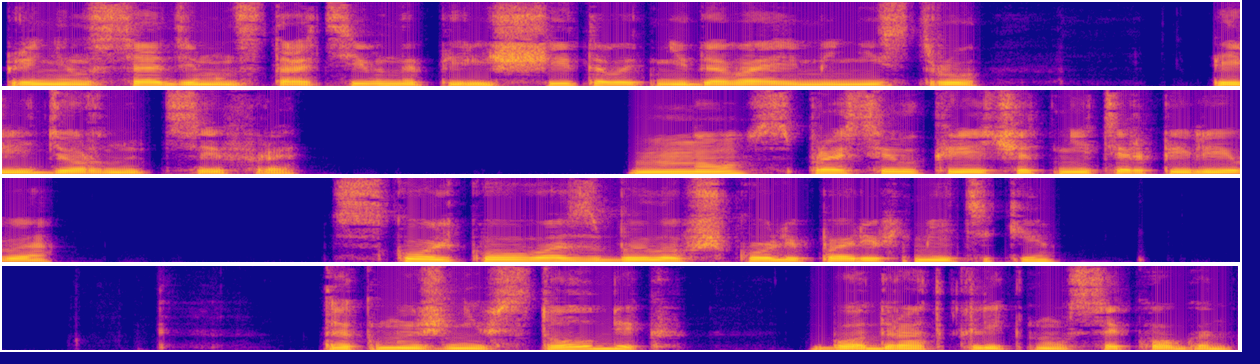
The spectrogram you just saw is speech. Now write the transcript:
Принялся демонстративно пересчитывать, не давая министру передернуть цифры. «Ну?» — спросил Кречет нетерпеливо. «Сколько у вас было в школе по арифметике?» «Так мы же не в столбик?» — бодро откликнулся Коган.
